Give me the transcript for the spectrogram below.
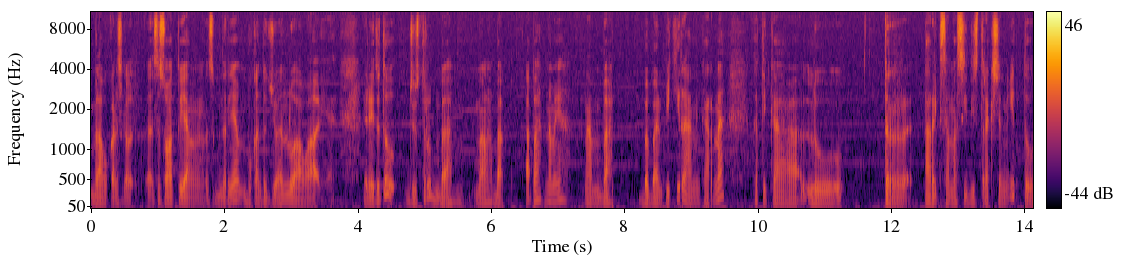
melakukan eh, sesuatu yang sebenarnya bukan tujuan lu awalnya. Dan itu tuh justru malah bak apa namanya nambah beban pikiran karena ketika lu tertarik sama si distraction itu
